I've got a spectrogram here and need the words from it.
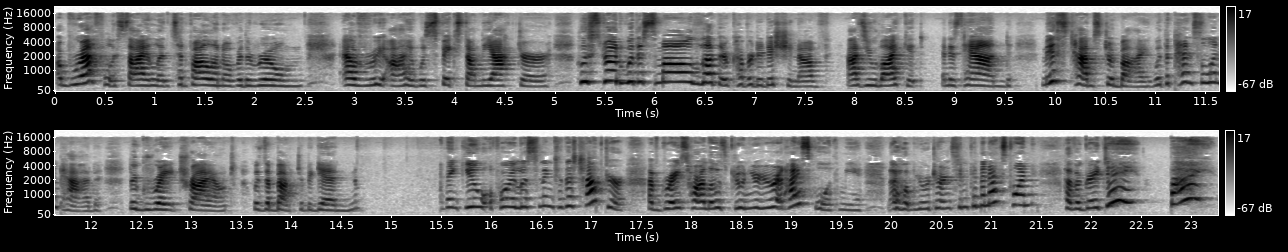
A breathless silence had fallen over the room. Every eye was fixed on the actor, who stood with a small leather-covered edition of As You Like It in his hand. Miss Tabb stood by with a pencil and pad. The great tryout was about to begin. Thank you for listening to this chapter of Grace Harlowe's junior year at high school with me. I hope you return soon for the next one. Have a great day. Bye.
